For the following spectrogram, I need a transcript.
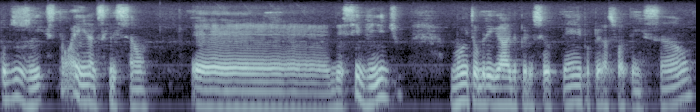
todos os links estão aí na descrição é, desse vídeo. Muito obrigado pelo seu tempo, pela sua atenção.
